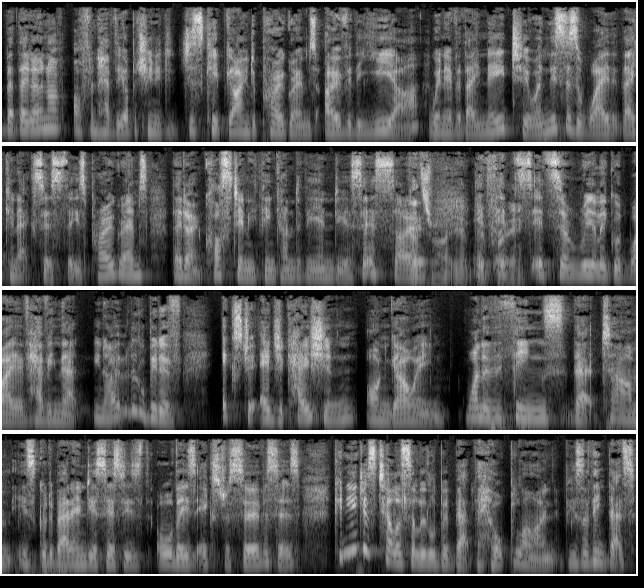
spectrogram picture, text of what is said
But they don't often have the opportunity to just keep going to programs over the year whenever they need to. And this is a way that they can access these programs. They don't cost anything under the NDSS. So that's right. Yep, they're it, free. It's, it's a really good way of having that, you know, a little bit of extra education ongoing. One of the things that um, is good about NDSS is all these extra services. Can you just tell us a little bit about the helpline? Because I think that's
